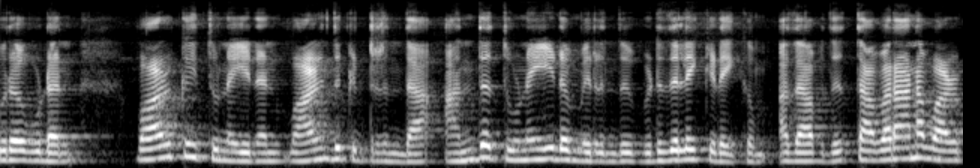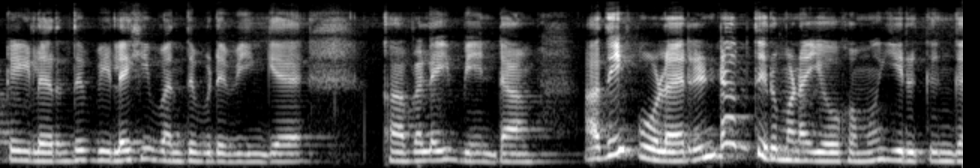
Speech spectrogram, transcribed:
உறவுடன் வாழ்க்கை துணையுடன் வாழ்ந்துக்கிட்டு இருந்தால் அந்த துணையிடமிருந்து விடுதலை கிடைக்கும். அதாவது தவறான வாழ்க்கையிலிருந்து விலகி வந்து விடுவீங்க. கவலை வேண்டாம். அதே போல் ரெண்டாம் திருமண யோகமும் இருக்குங்க.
